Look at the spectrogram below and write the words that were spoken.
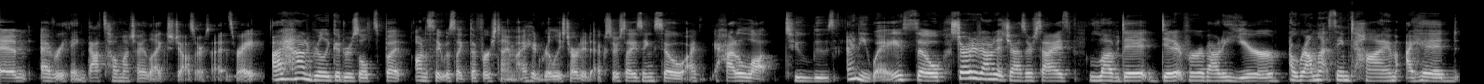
and everything. That's how much I liked jazzercise, right? I had really good results, but honestly, it was like the first time I had really started exercising, so I had a lot to lose anyway. So, started out at jazzercise, loved it, did it for about a year. Around that same time, I had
